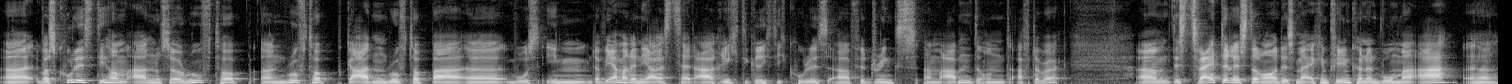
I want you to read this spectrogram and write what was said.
Äh, was cool ist, die haben auch noch so ein Rooftop, ein Rooftop Garden, Rooftop Bar, äh, wo es in der wärmeren Jahreszeit auch richtig, richtig cool ist, auch für Drinks am Abend und Afterwork. Ähm, das zweite Restaurant, das wir euch empfehlen können, wo wir auch äh,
